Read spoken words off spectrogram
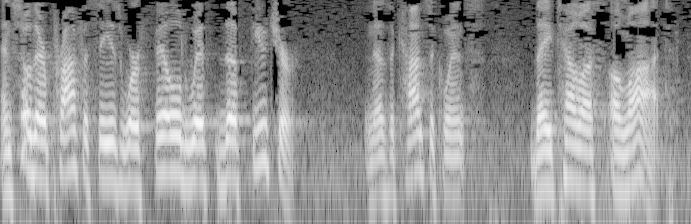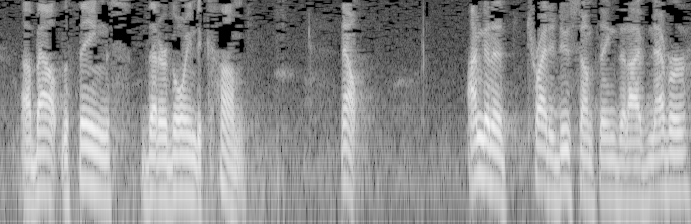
And so their prophecies were filled with the future. And as a consequence, they tell us a lot about the things that are going to come. Now, I'm going to try to do something that I've never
